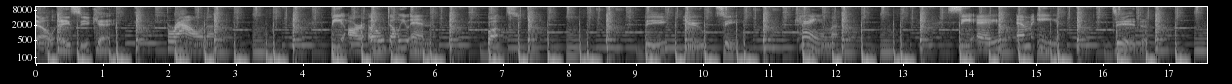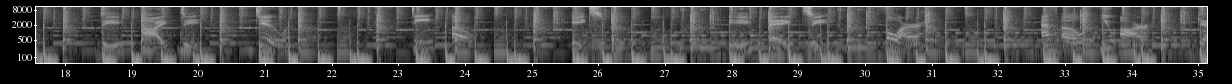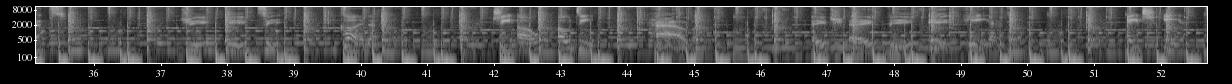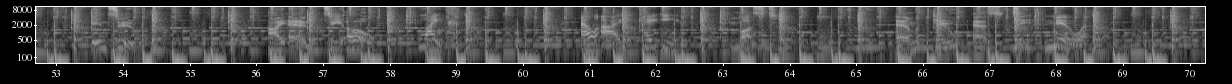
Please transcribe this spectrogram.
A C K. Brown. B R O W N. But. O O D. Have. H A V E. He. H E. Into. I N T O. Like. L I K E. Must. M U S T. New.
